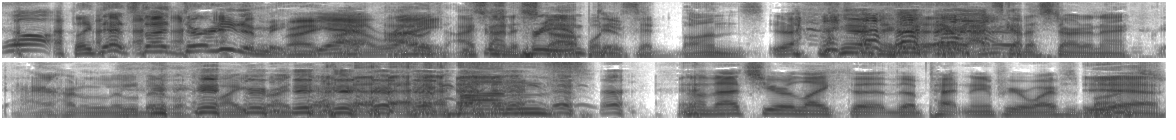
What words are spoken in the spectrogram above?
Well, Like that's not dirty to me. Right. Yeah, I, right. I, This kind of is stopped when he preemptive. said buns. I think that's got to start an act. I had a little bit of a fight right there. buns. No, that's your like the, the pet name for your wife is Buns. Yeah,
